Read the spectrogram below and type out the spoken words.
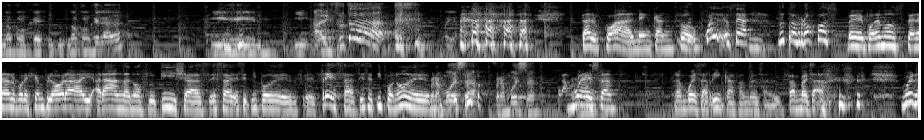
no, conge- no congelada. Y, y a disfrutar. Oiga. Tal cual, me encantó. ¿Cuál, o sea, frutos rojos eh, podemos tener, por ejemplo, ahora hay arándanos, frutillas, esa- ese tipo de eh, fresas, ese tipo, ¿no? De, de Frambuesa, frambuesa. Frambuesa. Frambuesa rica, frambuesa. frambuesa. bueno,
